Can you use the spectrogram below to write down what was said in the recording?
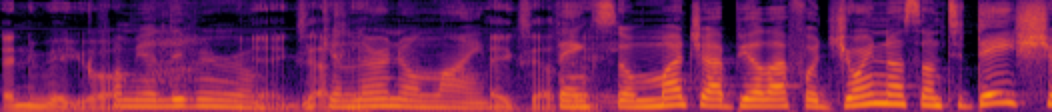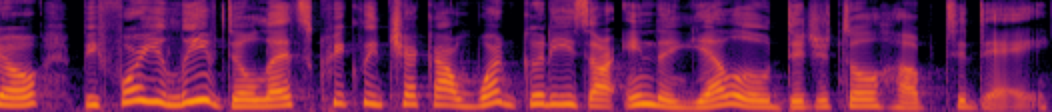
anywhere you are. From your living room. Yeah, exactly. You can learn online. Exactly. Thanks so much, Abiola, for joining us on today's show. Before you leave, though, let's quickly check out what goodies are in the Yellow Digital Hub today.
